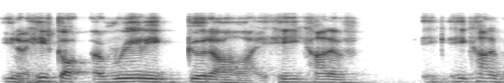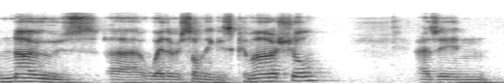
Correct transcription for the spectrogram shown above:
you know he's got a really good eye. He kind of he, he kind of knows uh, whether something is commercial, as in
